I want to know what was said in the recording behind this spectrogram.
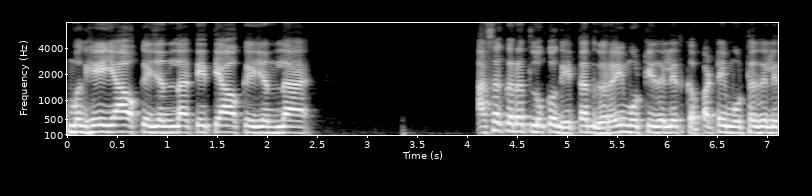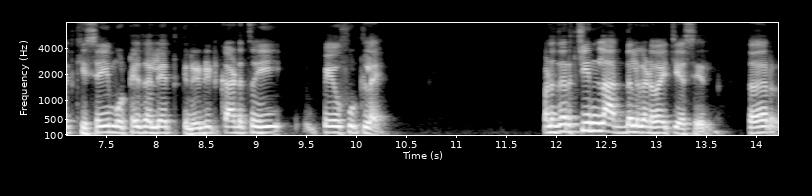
मग हे या ऑकेजनला ते त्या ऑकेजनला असं करत लोक घेतात. घरही मोठी झालेत कपाटही मोठं झालेत खिसेही मोठे झालेत. क्रेडिट कार्डचंही पेव फुटलंय. पण जर चीनला अद्दल घडवायची असेल तर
